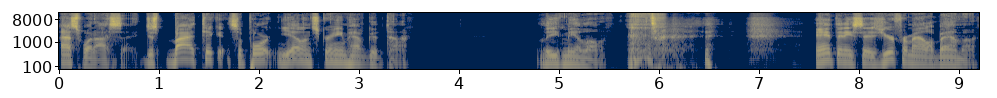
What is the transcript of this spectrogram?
That's what I say. Just buy a ticket, support, yell and scream, have a good time. Leave me alone. Anthony says, You're from Alabama.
